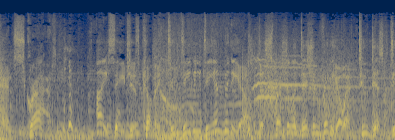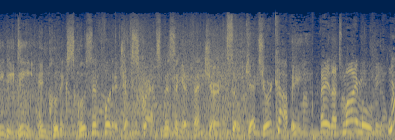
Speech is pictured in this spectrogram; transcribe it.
and Scrat. Ice Age is coming to DVD and video. The special edition video and two disc DVD include exclusive footage of Scrat's missing adventure. So get your copy Hey, that's my movie. No,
